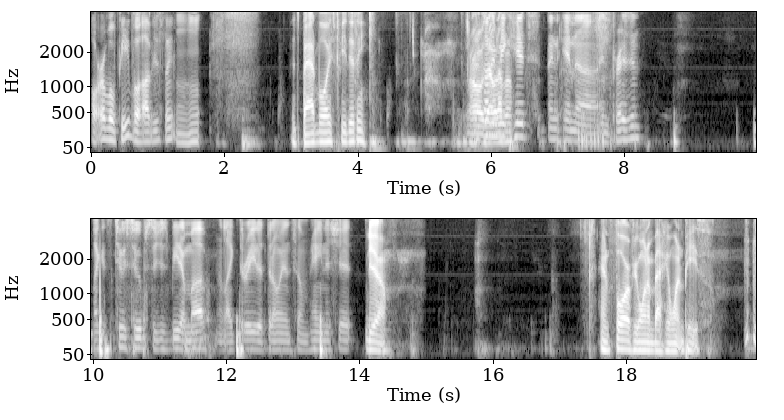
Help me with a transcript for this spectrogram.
Horrible people, obviously. It's Bad Boys P Diddy. Oh, That's is how that they make hits in in uh, in prison. Like it's two soups to just beat them up, and like three to throw in some heinous shit. Yeah. And four if you want him back in one piece.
